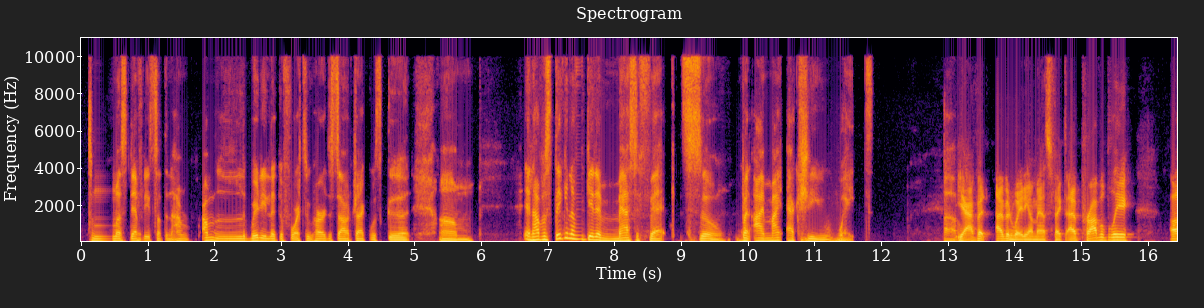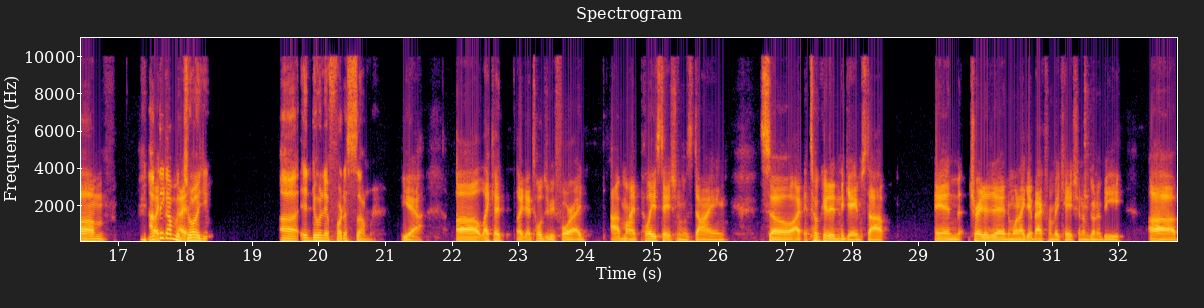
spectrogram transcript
It's must definitely something I'm I'm really looking forward to. Heard the soundtrack was good, um, and I was thinking of getting Mass Effect soon, but I might actually wait. Uh, Yeah, but I've been waiting on Mass Effect. I probably, um, I like, think I'm I- join you uh in doing it for the summer. Yeah. Uh like I like I told you before, I, I my PlayStation was dying. So I took it into GameStop and traded it in. When I get back from vacation, I'm going to be uh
